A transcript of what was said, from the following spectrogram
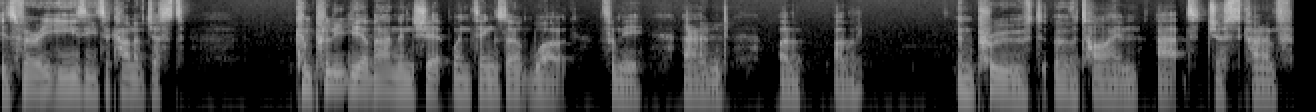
it's very easy to kind of just completely abandon ship when things don't work for me. And I've, I've improved over time at just kind of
